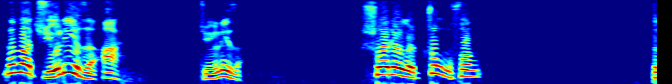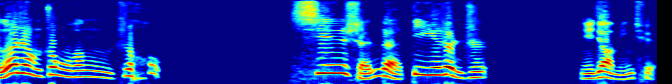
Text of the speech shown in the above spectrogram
那么举个例子啊，举个例子，说这个中风，得上中风之后，心神的第一认知，你就要明确。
